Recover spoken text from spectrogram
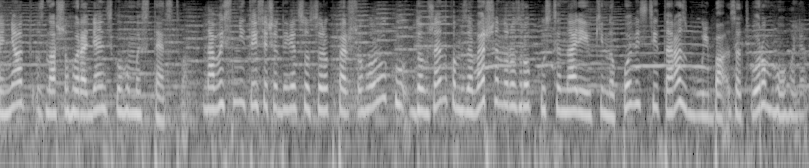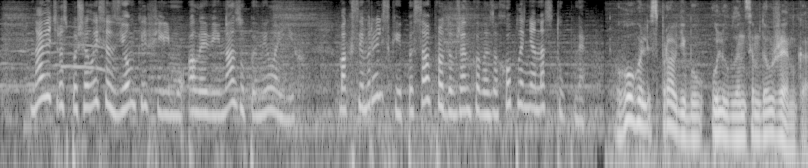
Довженят з нашого радянського мистецтва. Навесні 1941 року Довженком завершено розробку сценарію кіноповісті Тарас Бульба за твором Гоголя. Навіть розпочалися зйомки фільму, але війна зупинила їх. Максим Рильський писав про Довженкове захоплення наступне. Гоголь справді був улюбленцем Довженка,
